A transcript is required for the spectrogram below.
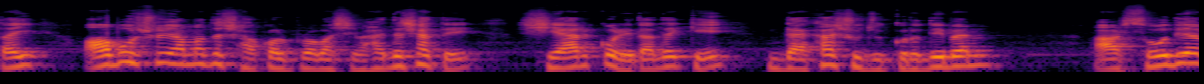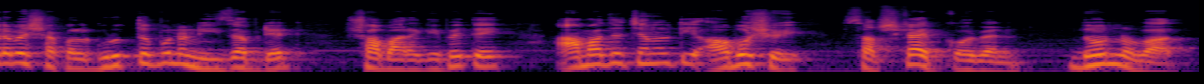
তাই অবশ্যই আমাদের সকল প্রবাসী ভাইদের সাথে শেয়ার করে তাদেরকে দেখার সুযোগ করে দিবেন। আর সৌদি আরবের সকল গুরুত্বপূর্ণ নিউজ আপডেট সবার আগে পেতে আমাদের চ্যানেলটি অবশ্যই সাবস্ক্রাইব করবেন। ধন্যবাদ।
